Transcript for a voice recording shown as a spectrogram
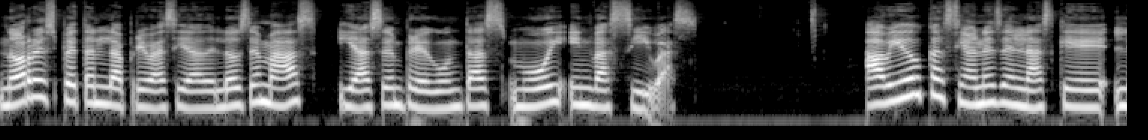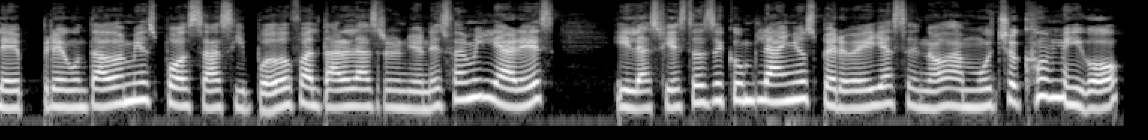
no respetan la privacidad de los demás y hacen preguntas muy invasivas. Ha habido ocasiones en las que le he preguntado a mi esposa si puedo faltar a las reuniones familiares y las fiestas de cumpleaños, pero ella se enoja mucho conmigo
